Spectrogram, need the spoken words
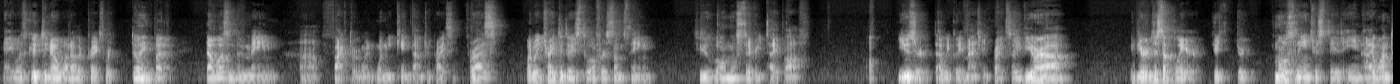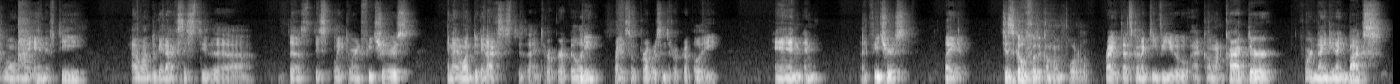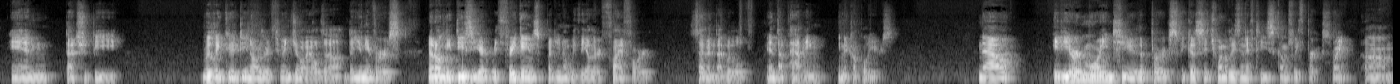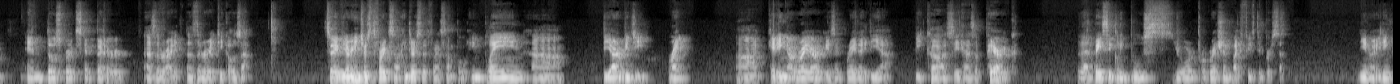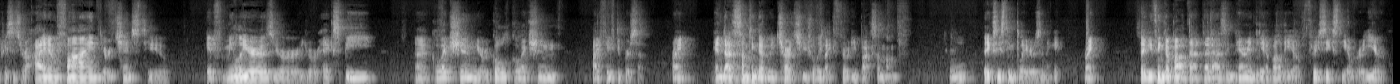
Yeah, it was good to know what other projects were doing, but that wasn't the main uh, factor when when it came down to pricing. For us, what we tried to do is to offer something to almost every type of user that we could imagine, right? So if you're a if you're just a player, you're, you're mostly interested in I want to own my NFT, I want to get access to the the display touring features, and I want to get access to the interoperability, right? So progress interoperability and and and features like just go for the common portal, right? That's going to give you a common character for 99 bucks and that should be really good in order to enjoy all the the universe. Not only this year with three games, but you know with the other five or seven that we will end up having in a couple of years. Now, if you're more into the perks, because each one of these NFTs comes with perks, right? Um, and those perks get better as the right as the rarity goes up. So if you're interested, for example, interested, for example, in playing uh, the RPG, right? Uh, getting a rare is a great idea because it has a perk that basically boosts your progression by 50%. You know, it increases your item find, your chance to get familiars, your your XP uh, collection, your gold collection by 50%, right? And that's something that we charge usually like 30 bucks a month to the existing players in the game, right? So if you think about that, that has inherently a value of 360 over a year,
